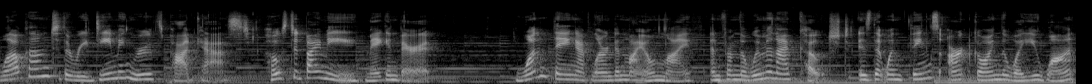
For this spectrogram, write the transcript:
Welcome to the Redeeming Roots podcast, hosted by me, Megan Barrett. One thing I've learned in my own life and from the women I've coached is that when things aren't going the way you want,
